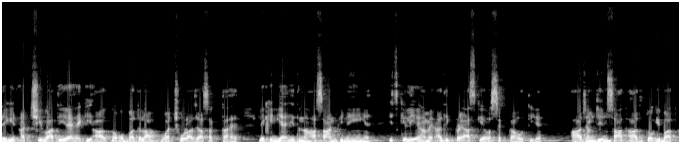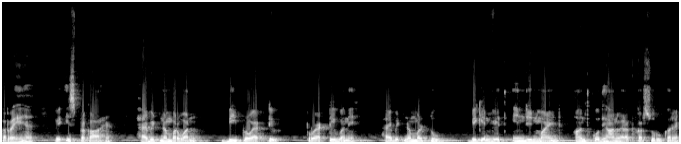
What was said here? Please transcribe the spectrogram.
लेकिन अच्छी बात यह है कि आदतों को बदला व छोड़ा जा सकता है, लेकिन यह इतना आसान भी नहीं है। इसके लिए हमें अधिक प्रयास की आवश्यकता होती है। आज हम जिन सात आदतों की बात कर रहे हैं, वे इस प्रकार हैं। Habit number one, be proactive proactive बने। Habit number two, begin with end in mind, अंत को ध्यान में रखकर शुरू करें।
